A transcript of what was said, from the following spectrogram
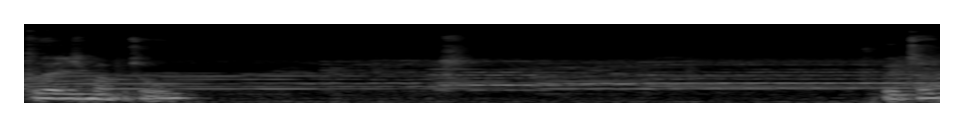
Dreh dich mal bitte um. Bitte.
